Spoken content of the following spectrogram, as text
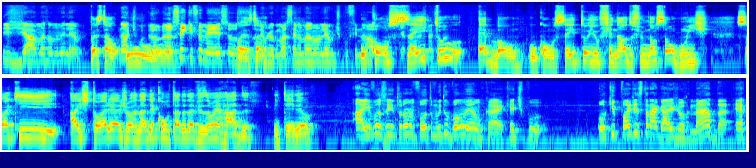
Já, mas eu não me lembro. Pois então, Não, o, tipo, eu, eu sei que filme é esse, eu Pois então. lembro de alguma cena, mas eu não lembro, tipo, o final. o conceito é bom. O conceito e o final do filme não são ruins. Só que a história, a jornada é contada da visão errada, entendeu? Aí você entrou num ponto muito bom mesmo, cara, que é tipo, o que pode estragar a jornada é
